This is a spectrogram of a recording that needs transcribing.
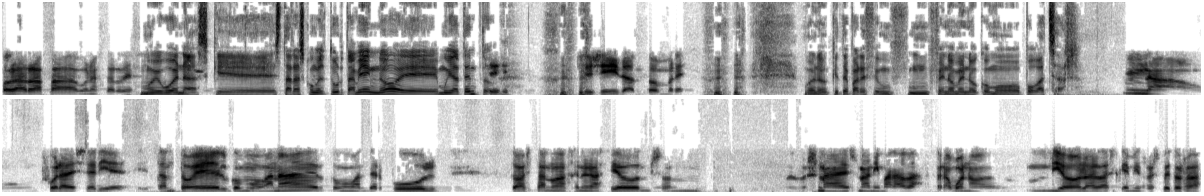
Hola Rafa, buenas tardes. Muy buenas, que estarás con el tour también, ¿no? Eh, muy atento. Sí, sí, sí, tanto, hombre. bueno, ¿qué te parece un, fenómeno como Pogachar? No, fuera de serie. Tanto él como Van Aert, como Van Der Poel, toda esta nueva generación son es una, es una animalada. Pero bueno, yo la verdad es que mis respetos a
